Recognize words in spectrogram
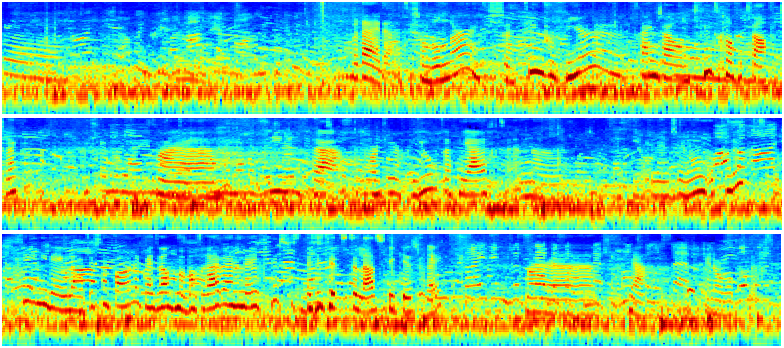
We rijden. Het is een wonder. Het is uh, tien voor vier. De trein zou om twintig over twaalf vertrekken. Maar uh, ja, er wordt hier gejoeld en gejuicht. En uh, iedereen is enorm opgelucht. Ik heb geen idee hoe lang het is naar Polen. Ik weet wel dat mijn batterij bijna leeg is. Dus dit is de laatste die ik hier spreek. Maar ja, enorm opgelucht.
